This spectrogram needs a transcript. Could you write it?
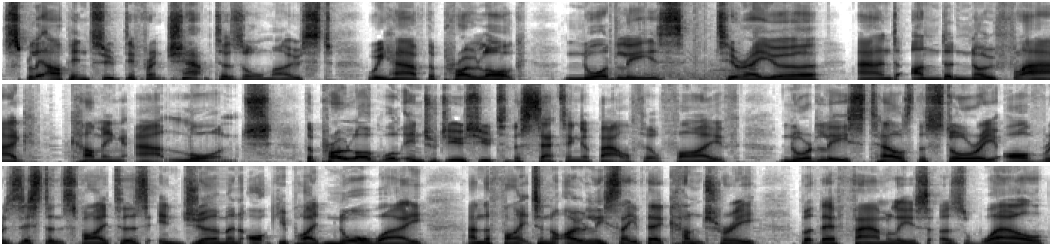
Split up into different chapters almost, we have the prologue, Nordlys, Tirailleur, and Under No Flag, coming at launch. The prologue will introduce you to the setting of Battlefield 5. Nordlys tells the story of resistance fighters in German occupied Norway and the fight to not only save their country, but their families as well.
